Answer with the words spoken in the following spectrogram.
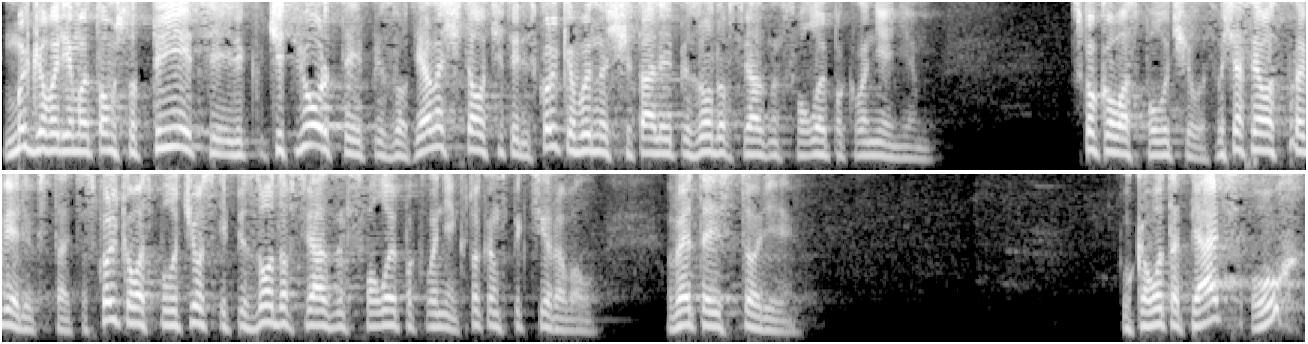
Мы говорим о том, что третий или четвертый эпизод, я насчитал четыре. Сколько вы насчитали эпизодов, связанных с хвалой и поклонением? Сколько у вас получилось? Вот сейчас я вас проверю, кстати. Сколько у вас получилось эпизодов, связанных с хвалой и поклонением? Кто конспектировал в этой истории? У кого-то пять? Ух!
